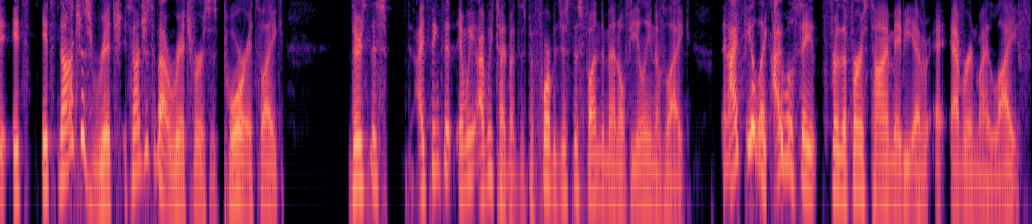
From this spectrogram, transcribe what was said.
it, it's it's not just rich, it's not just about rich versus poor. It's like there's this I think that and we we talked about this before, but just this fundamental feeling of like and I feel like I will say for the first time maybe ever ever in my life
